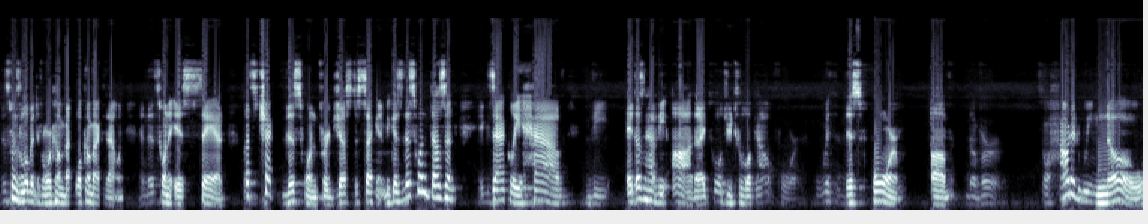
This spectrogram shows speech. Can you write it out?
this one's a little bit different. We'll come back. We'll come back to that one. And this one is ser. Let's check this one for just a second because this one doesn't exactly have the it doesn't have the ah that I told you to look out for with this form of the verb. So how did we know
